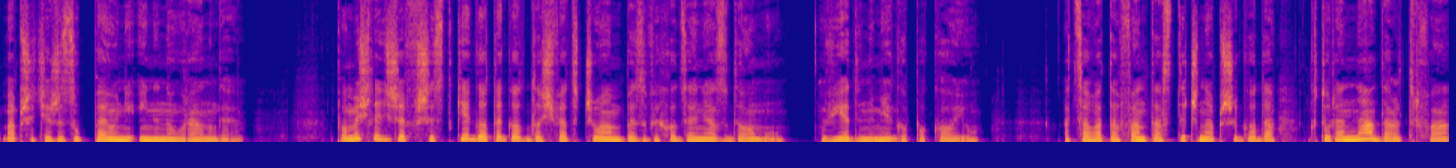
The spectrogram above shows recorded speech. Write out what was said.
ma przecież zupełnie inną rangę. Pomyśleć, że wszystkiego tego doświadczyłam bez wychodzenia z domu, w jednym jego pokoju. A cała ta fantastyczna przygoda, która nadal trwa,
